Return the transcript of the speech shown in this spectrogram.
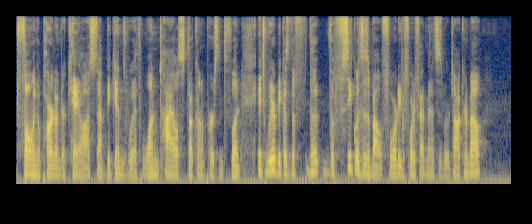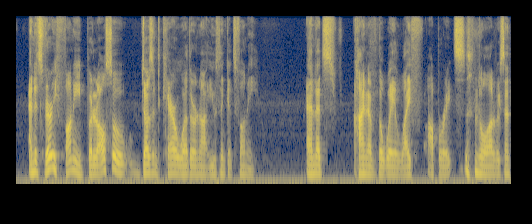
falling apart under chaos that begins with one tile stuck on a person's foot it's weird because the the the sequence is about 40 to 45 minutes as we were talking about and it's very funny, but it also doesn't care whether or not you think it's funny. And that's kind of the way life operates in a lot of extent.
